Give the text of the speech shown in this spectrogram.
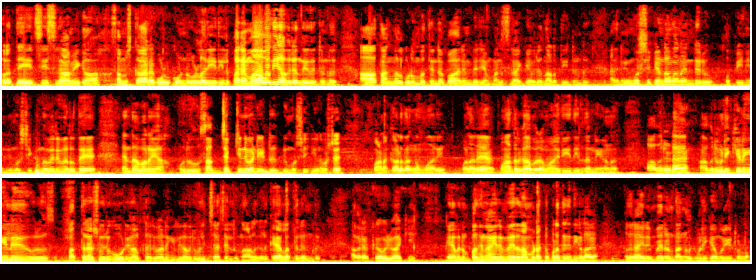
പ്രത്യേകിച്ച് ഇസ്ലാമിക സംസ്കാരമൊക്കെ ഉൾക്കൊണ്ടുള്ള രീതിയിൽ പരമാവധി അവരെന്ത് ചെയ്തിട്ടുണ്ട്? ആ തങ്ങൾ കുടുംബത്തിന്റെ പാരമ്പര്യം മനസ്സിലാക്കി അവർ നടത്തിയിട്ടുണ്ട്. അതിനെ വിമർശിക്കേണ്ടതാണ് എന്റെ ഒരു ഒപ്പീനിയൻ. വിമർശിക്കുന്നവർ വെറുതെ എന്താ പറയാ ഒരു സബ്ജക്റ്റിന് വേണ്ടിയിട്ട് വിമർശിക്കുകയാണ്. പക്ഷെ പാണക്കാട് തങ്ങന്മാര് വളരെ മാതൃകാപരമായ രീതിയിൽ തന്നെയാണ്. അവരുടെ അവർ വിളിക്കണമെങ്കിൽ ഒരു പത്ത് ലക്ഷം ഒരു കോടി ആൾക്കാർ വേണമെങ്കിൽ അവർ വിളിച്ചാൽ ചെല്ലുന്ന ആളുകൾ കേരളത്തിലുണ്ട്. അവരൊക്കെ ഒഴിവാക്കി കേവലം പതിനായിരം പേര് നമ്മുടെയൊക്കെ പ്രതിനിധികളായ പതിനായിരം പേരാണ് തങ്ങൾക്ക് വിളിക്കാൻ പോയിട്ടുള്ളൂ.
